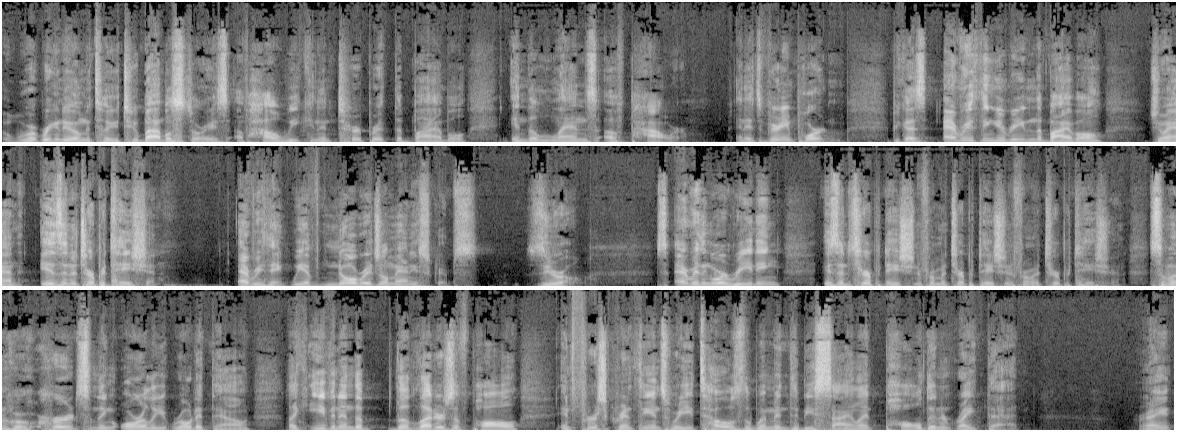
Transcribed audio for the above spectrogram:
what we're going to do, I'm going to tell you two Bible stories of how we can interpret the Bible in the lens of power. And it's very important because everything you read in the Bible, Joanne, is an interpretation. Everything. We have no original manuscripts, zero. So everything we're reading is an interpretation from interpretation from interpretation. Someone who heard something orally wrote it down. Like even in the, the letters of Paul in 1 Corinthians, where he tells the women to be silent, Paul didn't write that, right?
